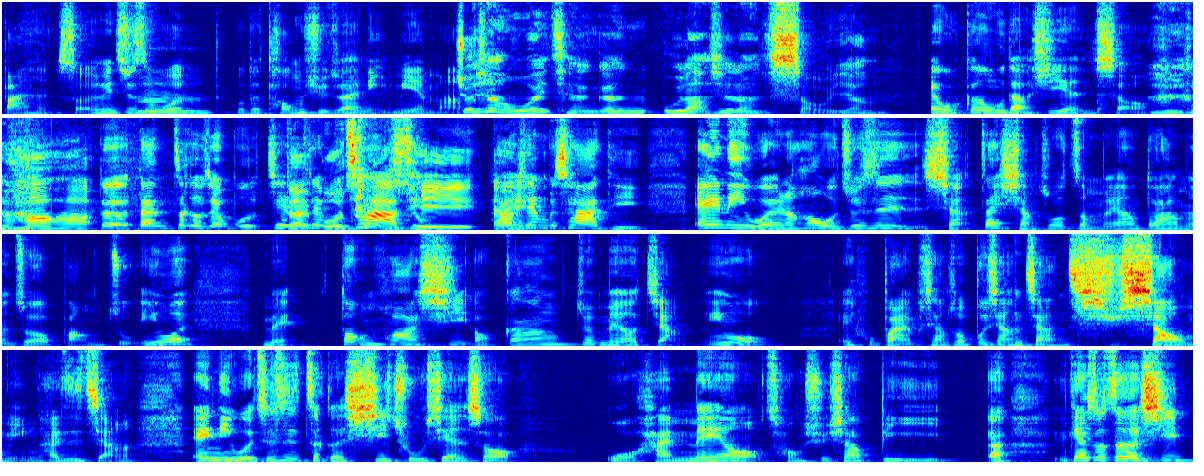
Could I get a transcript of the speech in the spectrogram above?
班很熟，因为就是我、嗯我的同学就在里面嘛。就像我以前跟舞蹈系都很熟一样。哎、我跟舞蹈系也很熟，好好，对，但这个就不不岔赘述好，题哎先不岔题。Anyway，然后我就是想在想说怎么样对他们最有帮助，因为美动画系哦，刚刚就没有讲，因为我哎、我本来想说不想讲校名，还是讲 Anyway，就是这个系出现的时候。我还没有从学校毕业，呃，应该说这个戏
